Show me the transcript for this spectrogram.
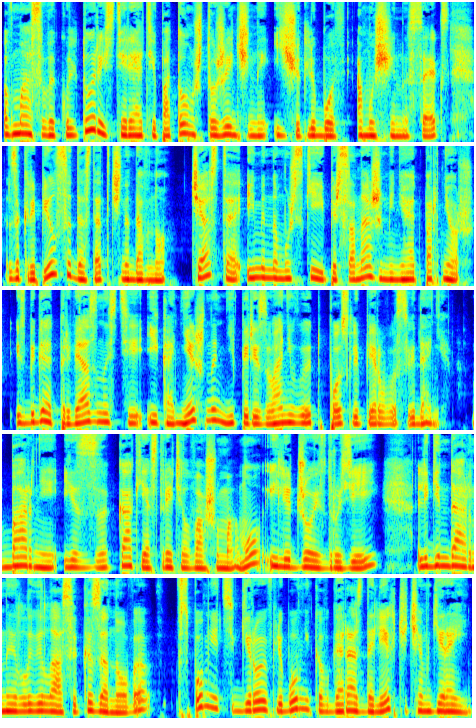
В массовой культуре стереотип о том, что женщины ищут любовь, а мужчины – секс, закрепился достаточно давно. Часто именно мужские персонажи меняют партнерш, избегают привязанности и, конечно, не перезванивают после первого свидания. Барни из «Как я встретил вашу маму» или Джо из «Друзей», легендарные Лавелас и Казанова, вспомнить героев-любовников гораздо легче, чем героинь.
